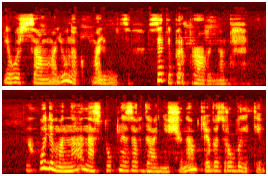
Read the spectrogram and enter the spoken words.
і ось сам малюнок малюється. Все тепер правильно. Виходимо на наступне завдання, що нам треба зробити.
